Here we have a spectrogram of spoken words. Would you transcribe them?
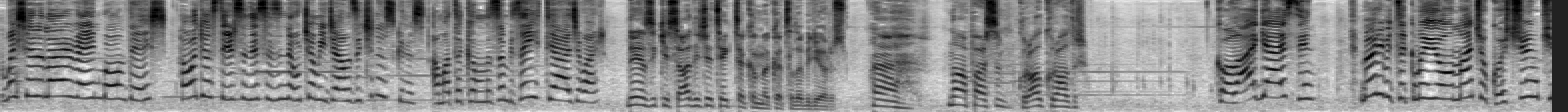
Başarılar. Hava gösterisinde sizinle uçamayacağımız için üzgünüz. Ama takımımızın bize ihtiyacı var. Ne yazık ki sadece tek takımla katılabiliyoruz. Ha, ne yaparsın? Kural kuraldır. Kolay gelsin. Böyle bir takıma üye olman çok hoş çünkü...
